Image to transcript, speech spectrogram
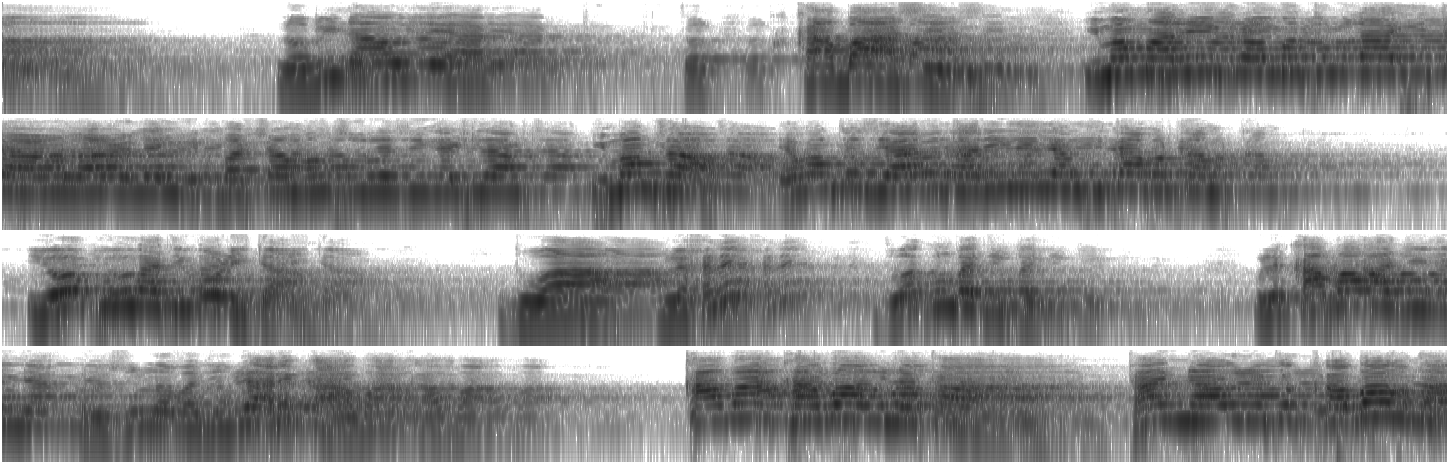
না নবী না হইলে আর তোর কাবা ইমাম মালিক রহমতুল্লাহ মনসুরে ইমাম সাহেব, এখন তো জিয়ারত নিলাম কিতা করতাম? ইয়ো দোয়া? বলে দোয়া বলে কাবা বাজি নি রসুল্লাহ বাজি। বলে আরে কাবা কাবা। কাবা খাবা হইলে ঠাই ঠাই না হইলে তো খাবাও না।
